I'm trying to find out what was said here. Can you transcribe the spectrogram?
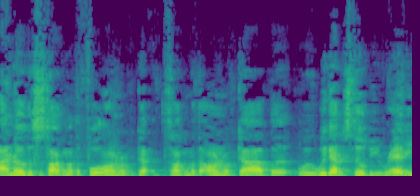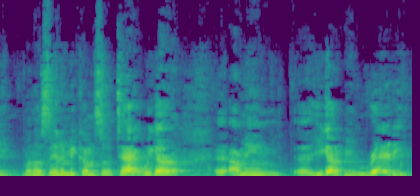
I know this is talking about the full armor of God, talking about the armor of God, but we, we got to still be ready when this enemy comes to attack. We got to, I mean, uh, you got to be ready.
